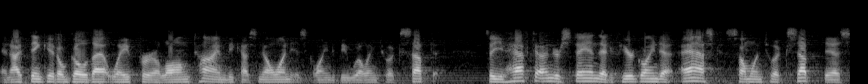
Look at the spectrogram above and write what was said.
And I think it'll go that way for a long time because no one is going to be willing to accept it. So you have to understand that if you're going to ask someone to accept this,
